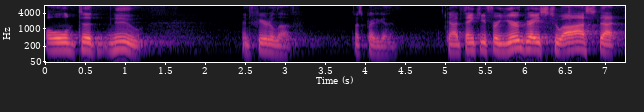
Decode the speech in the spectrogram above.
old to new, and fear to love. Let's pray together. God, thank you for your grace to us that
